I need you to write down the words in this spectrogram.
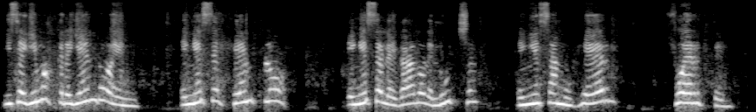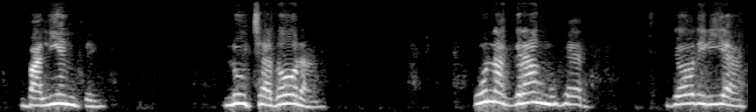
y seguimos creyendo en, en ese ejemplo, en ese legado de lucha, en esa mujer fuerte, valiente, luchadora, una gran mujer, yo diría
